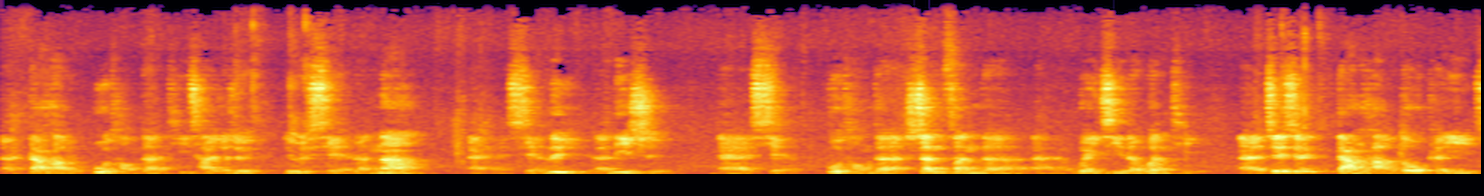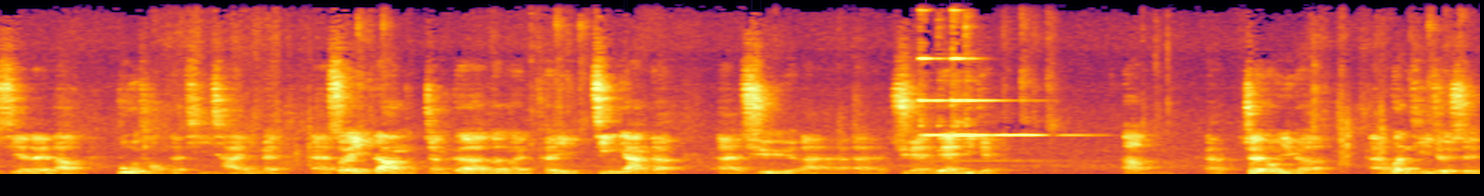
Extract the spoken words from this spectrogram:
呃刚好有不同的题材，就是例如写人呐，呃写历呃历史。呃，写不同的身份的呃危机的问题，呃，这些刚好都可以涉猎到不同的题材里面，呃，所以让整个论文可以尽量的呃去呃呃全面一点。啊，呃，最后一个呃问题就是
